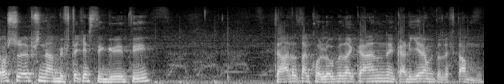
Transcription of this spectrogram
Όσο έψηνα μπιφτέκια στην Κρήτη, τα άλλα τα κολόπεδα κάνουν καριέρα με τα λεφτά μου.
